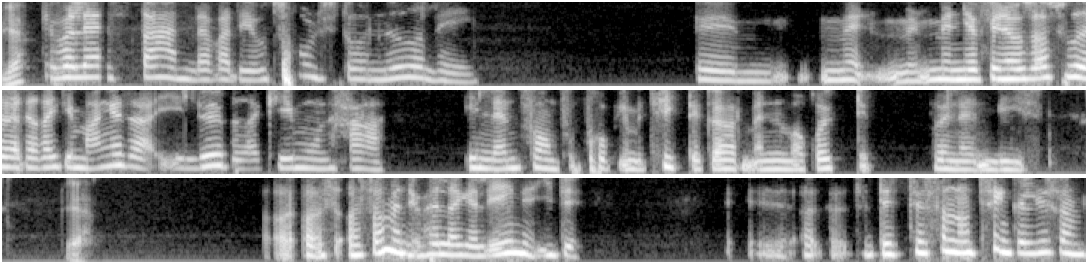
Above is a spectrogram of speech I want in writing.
Ja. Det var lidt starten, der var det utroligt stort nederlag. Øhm, men, men, men jeg finder også ud af, at der er rigtig mange, der i løbet af kemoen har en eller anden form for problematik, der gør, at man må rykke det på en eller anden vis. Ja. Og, og, og så er man jo heller ikke alene i det. Øh, og det, det er sådan nogle ting, der ligesom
